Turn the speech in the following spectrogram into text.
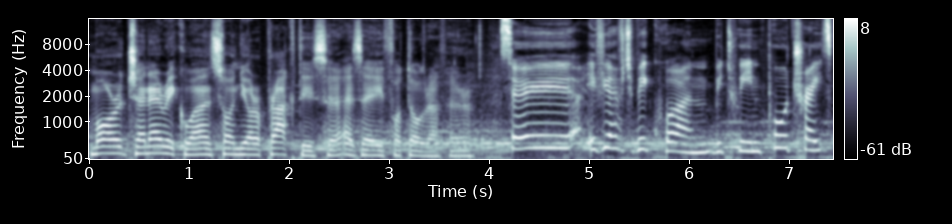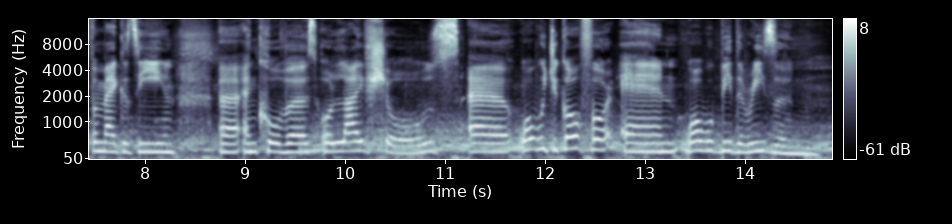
more generic ones on your practice uh, as a photographer. So, if you have to pick one between portraits for magazine uh, and covers or live shows, uh, what would you go for and what would be the reason?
